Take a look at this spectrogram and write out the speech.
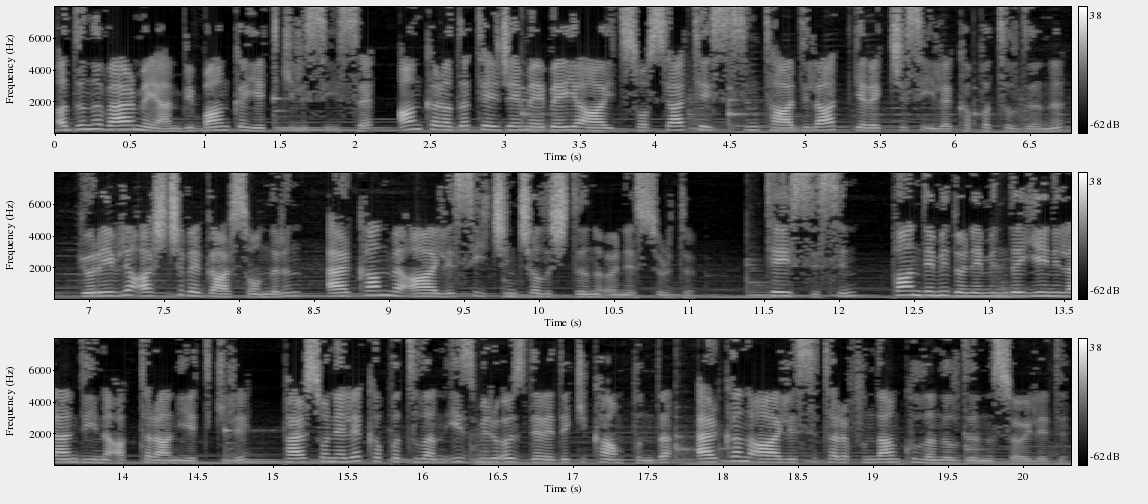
Adını vermeyen bir banka yetkilisi ise, Ankara'da TCMB'ye ait sosyal tesisin tadilat gerekçesi ile kapatıldığını, görevli aşçı ve garsonların, Erkan ve ailesi için çalıştığını öne sürdü. Tesisin, pandemi döneminde yenilendiğini aktaran yetkili, personele kapatılan İzmir Özdere'deki kampında, Erkan ailesi tarafından kullanıldığını söyledi.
